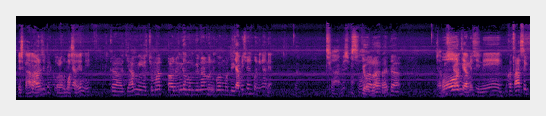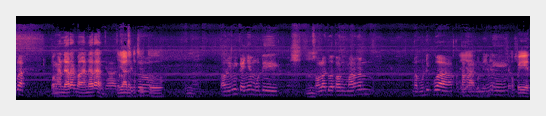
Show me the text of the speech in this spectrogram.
ya sekarang kalau puasa Kuningan? ini ke Ciamis cuma tahun ini kemungkinan gue mudik Ciamis ini kuningan ya Ciamis masuk Jawa Barat. beda Ciamis, oh Ciamis. Ciamis ini ke Tasik lah Pangandaran Pangandaran ya iya dekat dekat situ. Tahun ini kayaknya mudik. Hmm. soalnya dua tahun kemarin kan nggak mudik gua ketahan Iya, Kuningan. ini. Covid.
